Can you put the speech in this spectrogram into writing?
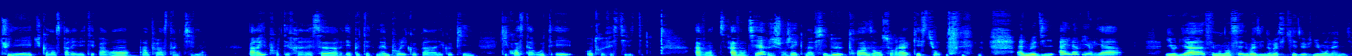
Tu nais, tu commences par aimer tes parents un peu instinctivement. Pareil pour tes frères et sœurs et peut-être même pour les copains, les copines qui croisent ta route et autres festivités. Avant-hier, j'ai changé avec ma fille de 3 ans sur la question. Elle me dit I love Yulia. Yulia, c'est mon ancienne voisine russe qui est devenue mon amie.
